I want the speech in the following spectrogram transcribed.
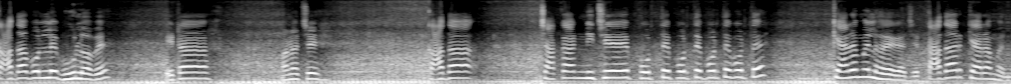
কাদা বললে ভুল হবে। এটা মানে হচ্ছে কাদা চাকার নিচে পড়তে পড়তে পড়তে পড়তে ক্যারামেল হয়ে গেছে। কাদার ক্যারামেল।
